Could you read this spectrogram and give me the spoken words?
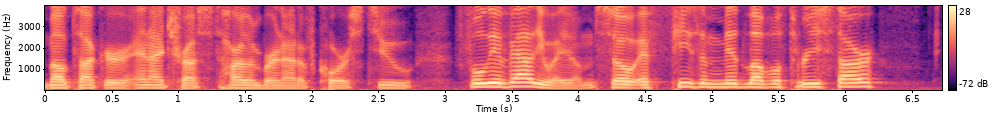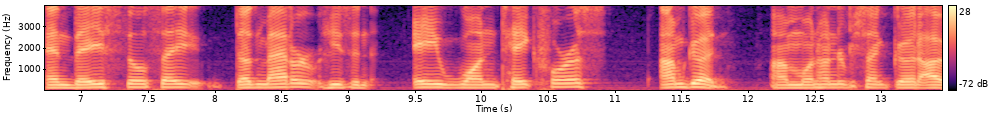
Mel Tucker, and I trust Harlon Barnett, of course, to fully evaluate him. So, if he's a mid-level three-star and they still say doesn't matter, he's an A1 take for us, I'm good. I'm 100% good I,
